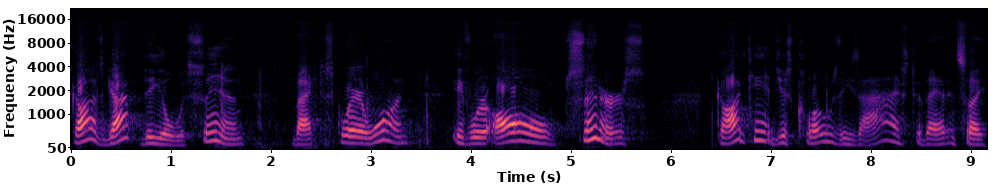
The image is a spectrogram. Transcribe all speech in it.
God's got to deal with sin back to square one. If we're all sinners, God can't just close his eyes to that and say,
